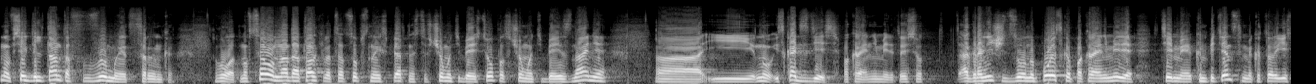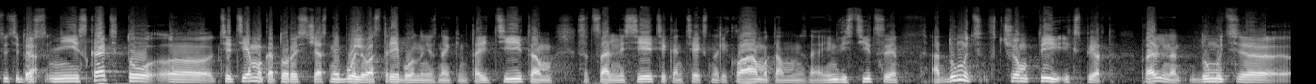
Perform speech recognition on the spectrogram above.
ну, всех дилетантов вымоет с рынка. Вот. Но в целом надо отталкиваться от собственной экспертности, в чем у тебя есть опыт, в чем у тебя есть знания, э, и ну, искать здесь, по крайней мере. То есть вот ограничить зону поиска, по крайней мере, теми компетенциями, которые есть у тебя. То есть не искать то, э, те темы, которые сейчас наиболее востребованы, не знаю, каким-то IT, там, социальные сети, контекстная реклама, там, не знаю, инвестиции, а думать, в чем ты эксперт. Правильно? Думать э,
